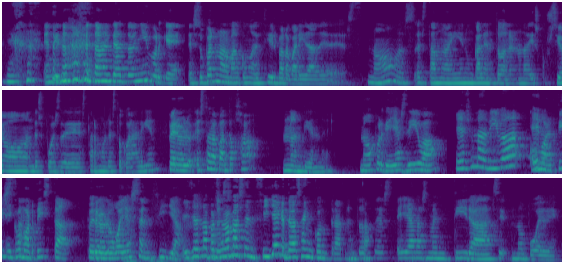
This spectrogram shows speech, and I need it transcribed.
Entiendo perfectamente a Toñi porque es súper normal como decir barbaridades, ¿no? Es- Estando ahí en un calentón, en una discusión, después de estar molesto con alguien. Pero esto la Pantoja no entiende, ¿no? Porque ella es diva, Ella es una diva Como en- artista. como artista. pero, Pero, luego ella es sencilla. ella es la persona Entonces- más sencilla que te vas a encontrar nunca. Entonces ella las mentiras no puede.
